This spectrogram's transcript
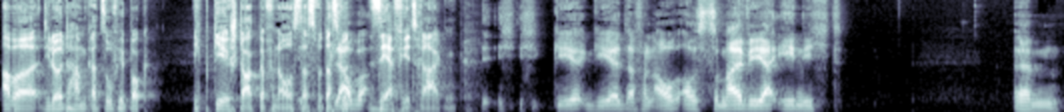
aber die Leute haben gerade so viel Bock. Ich gehe stark davon aus, dass wir das glaube- wird sehr viel tragen. Ich, ich gehe, gehe davon auch aus, zumal wir ja eh nicht ähm,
